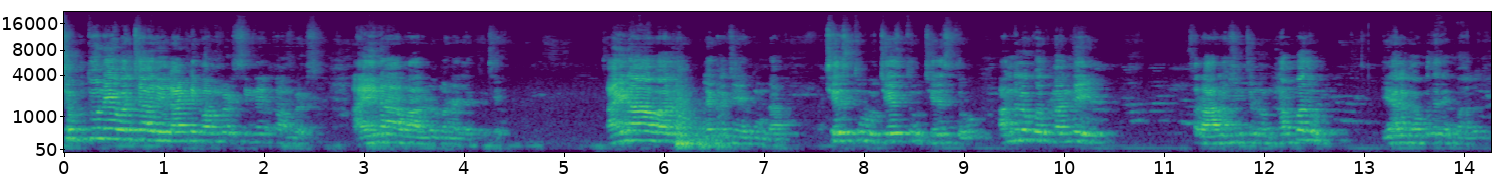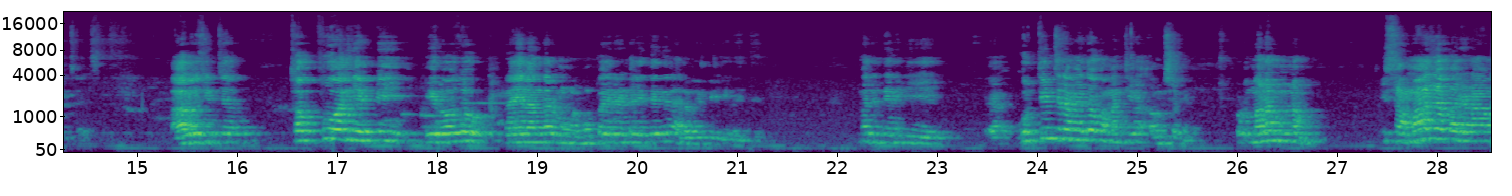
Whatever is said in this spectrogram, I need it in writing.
చెబుతూనే వచ్చారు ఇలాంటి కామ్రేడ్స్ సీనియర్ కామ్రేడ్స్. అయినా వాళ్ళు మన లెక్క చేయ అయినా వాళ్ళు లెక్క చేయకుండా చేస్తూ చేస్తూ చేస్తూ అందులో కొంతమంది అసలు ఆలోచించడం తప్పదు. ఇవాళ కాకపోతే రేపు ఆలోచించాలి. ఆలోచించారు తప్పు అని చెప్పి ఈరోజు ప్రజలందరూ ముప్పై రెండు అయితే నలభై పీడీలు అయితే మరి దీనికి గుర్తించడం అయితే ఒక మంచి అంశమే. ఇప్పుడు మనం ఉన్నాం. ఈ సమాజ పరిణామ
